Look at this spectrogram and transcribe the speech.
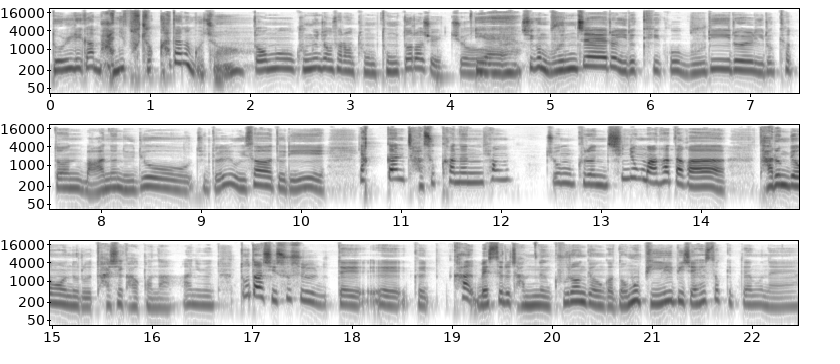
논리가 많이 부족하다는 거죠. 너무 국민 정서랑 동, 동떨어져 있죠. 예. 지금 문제를 일으키고 무리를 일으켰던 많은 의료 진들, 의사들이 약간 자숙하는 형, 좀 그런 신용만 하다가 다른 병원으로 다시 가거나 아니면 또다시 수술대에 그 카, 메스를 잡는 그런 경우가 너무 비일비재했었기 때문에.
